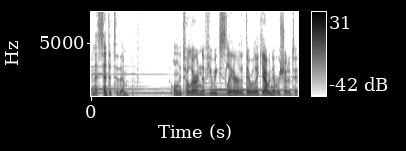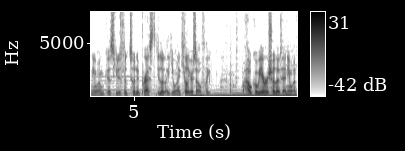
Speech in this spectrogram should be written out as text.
and I sent it to them, only to learn a few weeks later that they were like, yeah, we never showed it to anyone because you just look so depressed. You look like you want to kill yourself. Like, how could we ever show that to anyone?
